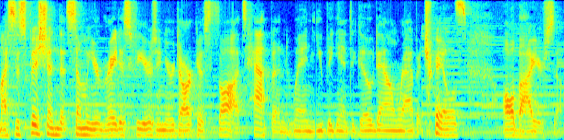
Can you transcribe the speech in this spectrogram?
My suspicion that some of your greatest fears and your darkest thoughts happened when you began to go down rabbit trails all by yourself.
